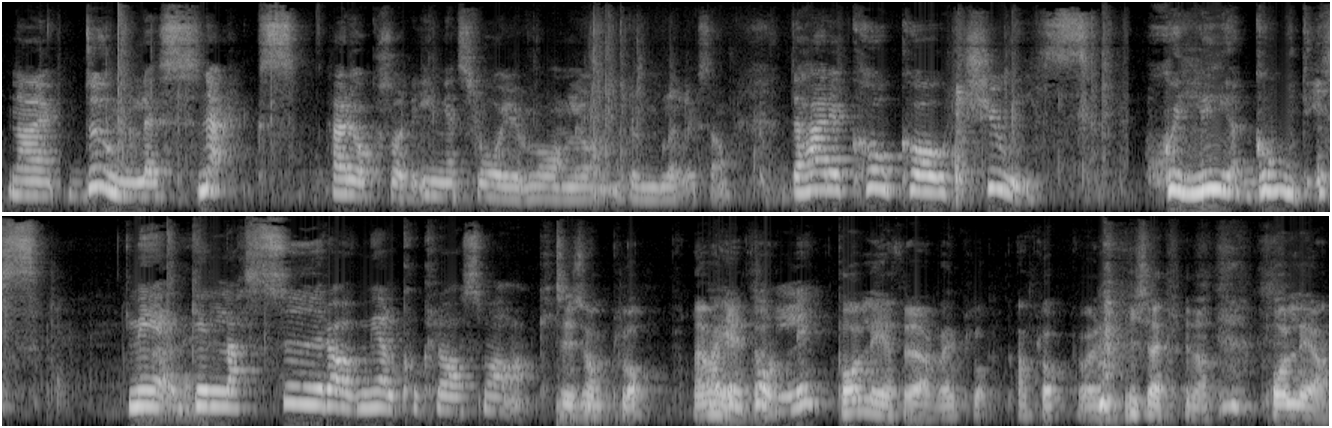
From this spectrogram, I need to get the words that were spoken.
Nej, Dumle-snacks. Här är också, inget slår ju en vanlig Dumle liksom. Det här är Coco Chewies. Gelégodis. Med glasyr av mjölkchokladsmak. Precis som plopp. Nej, vad Vad är det, heter? Polly? Polly heter det. Vad är plopp? Ah, plopp. Vad är det i käken? Polly ja.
